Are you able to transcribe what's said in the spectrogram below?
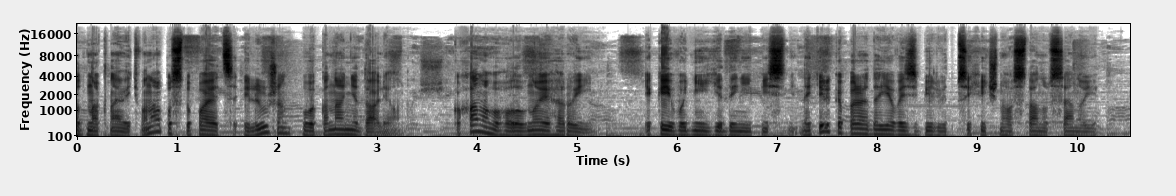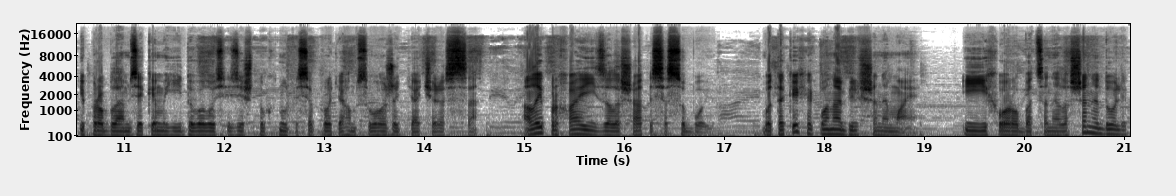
Однак навіть вона поступається Illusion у виконанні Даліона, коханого головної героїні, який в одній єдиній пісні не тільки передає весь біль від психічного стану Сеної і проблем, з якими їй довелося зіштовхнутися протягом свого життя через це, але й прохає їй залишатися собою, бо таких як вона більше немає, і її хвороба це не лише недолік,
